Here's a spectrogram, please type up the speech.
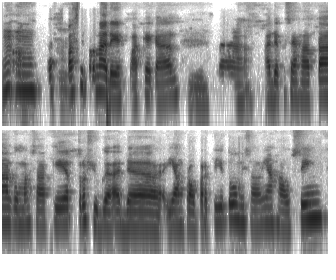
Mm -mm. Pasti pernah deh pakai kan. Mm. Nah, ada kesehatan, rumah sakit, terus juga ada yang properti itu misalnya housing,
